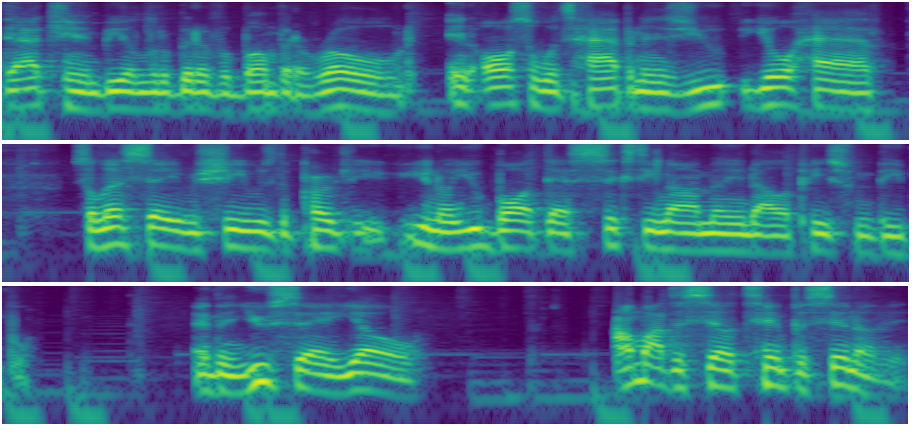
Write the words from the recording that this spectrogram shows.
that can be a little bit of a bump in the road. And also, what's happening is you you'll have so let's say Rashid was the purchase, you know, you bought that sixty nine million dollar piece from people and then you say, yo, I'm about to sell 10% of it.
